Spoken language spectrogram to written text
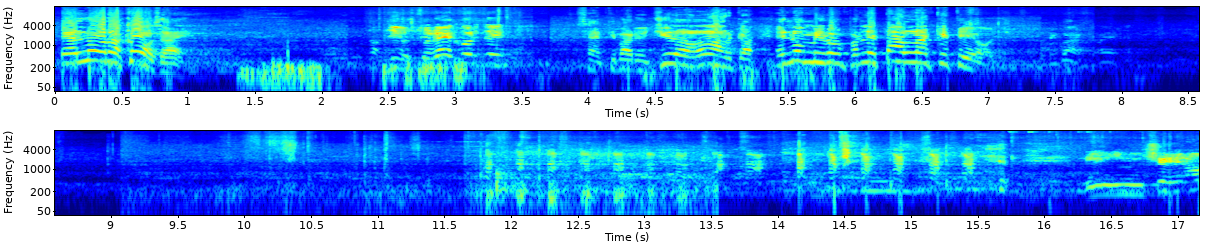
E allora cosa è? Dio, sto record? Senti Mario, gira la larga e non mi rompere le palle anche te oggi. Guarda, eh. Vincerò,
